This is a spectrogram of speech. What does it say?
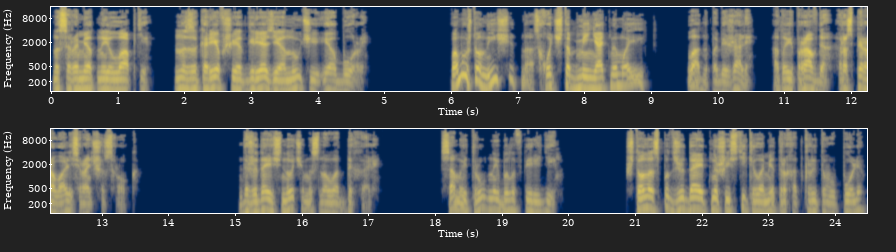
на сыромятные лапти, на закоревшие от грязи анучи и оборы. А может, он ищет нас, хочет обменять на мои? Ладно, побежали, а то и правда распировались раньше срока. Дожидаясь ночи, мы снова отдыхали. Самое трудное было впереди. Что нас поджидает на шести километрах открытого поля,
